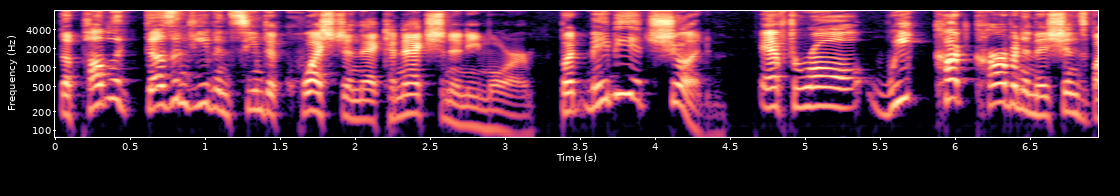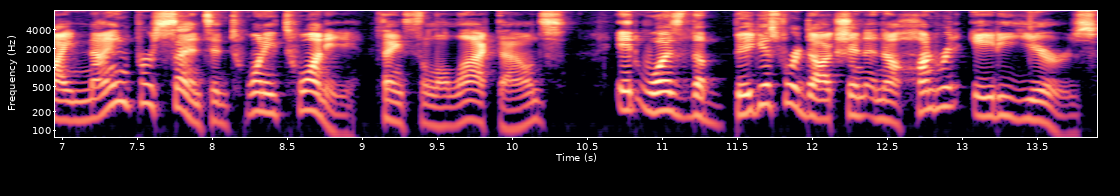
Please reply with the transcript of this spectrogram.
The public doesn't even seem to question that connection anymore, but maybe it should. After all, we cut carbon emissions by 9% in 2020, thanks to the lockdowns. It was the biggest reduction in 180 years.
